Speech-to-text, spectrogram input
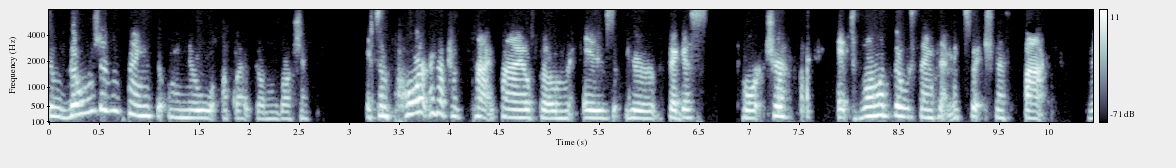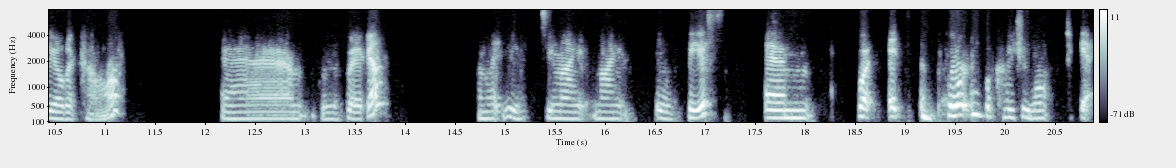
So those are the things that we know about gum brushing. It's important that tactile film is your biggest torture. It's one of those things. Let me switch this back to the other camera. Um, way again, and let you see my my old face. Um, but it's important because you want to get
